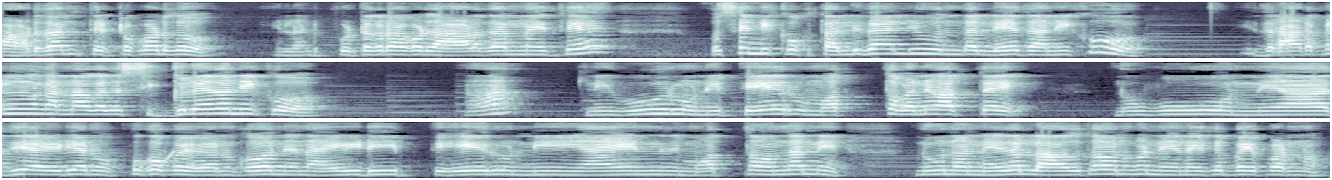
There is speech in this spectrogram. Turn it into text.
ఆడదాన్ని తిట్టకూడదు. ఇలాంటి పుట్టుకు రాకూడదు. ఆడదాన్ని అయితే వస్తే నీకు ఒక తల్లి వాల్యూ ఉందా లేదా నీకు? ఇద్దరు ఆడపిల్లలకి అన్నావు కదా సిగ్గు లేదా నీకు? నీ ఊరు నీ పేరు మొత్తం అన్నీ వస్తాయి. నువ్వు నీ అది ఐడియాని ఒప్పుకోపోయావు అనుకో నేను ఐడి పేరు నీ ఆయన మొత్తం ఉందని నువ్వు నన్ను ఏదో లాగుతావు అనుకో నేనైతే భయపడను.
